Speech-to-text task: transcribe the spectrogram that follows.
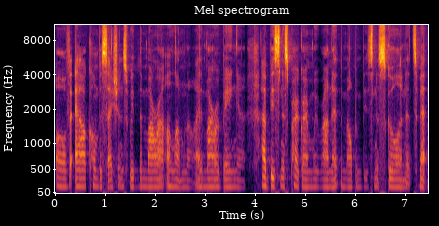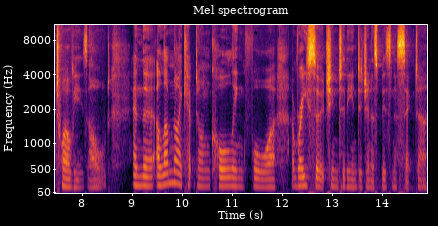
of our conversations with the Murra alumni, the Murra being a, a business program we run at the Melbourne Business School, and it's about 12 years old. And the alumni kept on calling for research into the Indigenous business sector.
